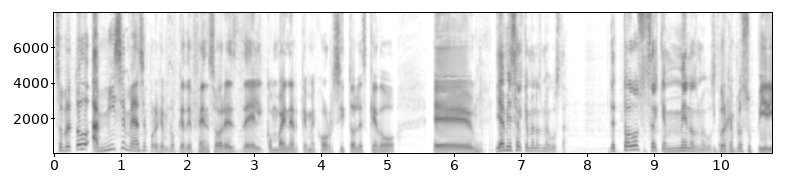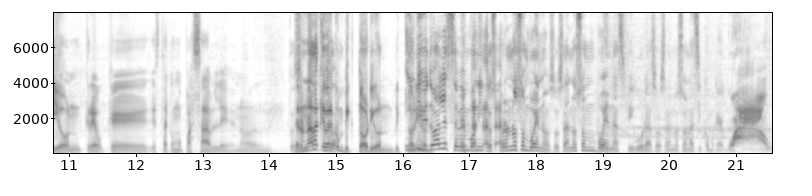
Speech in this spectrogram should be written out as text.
sobre todo a mí se me hace, por ejemplo, que Defensor es del Combiner que mejorcito les quedó. Eh, Y a mí es el que menos me gusta. De todos es el que menos me gusta. y por ejemplo, Superion creo que está como pasable, ¿no? Pues pero nada que ver con Victorion. Victorion Individuales se ven bonitos, pero no son buenos, o sea, no son buenas figuras, o sea, no son así como que wow.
